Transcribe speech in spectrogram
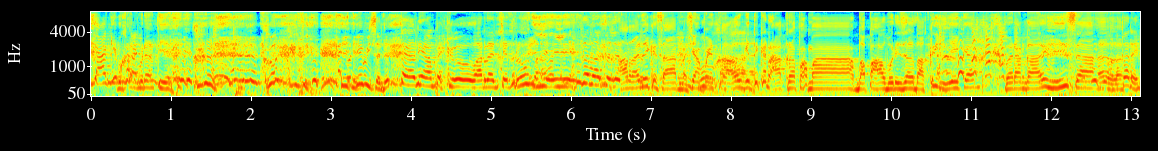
Kaget Bukan kan? berarti ya. Kok kok dia bisa detail nih sampai ke warna cat rumah. iya iya. Masuk ke Arahnya ke sana. Siapa yang tahu kita kan akrab sama Bapak Abu Rizal Bakri ya kan. Barangkali bisa. Golkar ya?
